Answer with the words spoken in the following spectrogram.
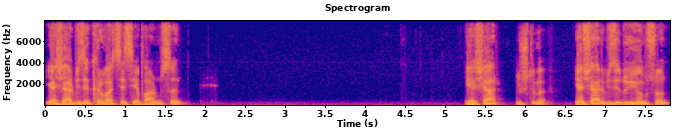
Yaşar bize kırbaç sesi yapar mısın? Yaşar düştü mü? Yaşar bizi duyuyor musun?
